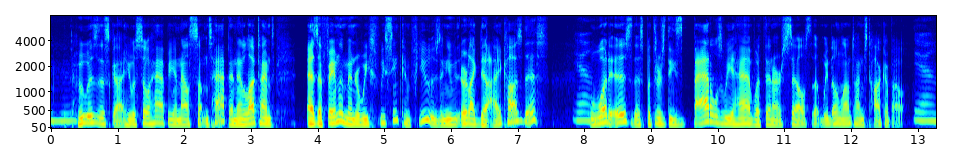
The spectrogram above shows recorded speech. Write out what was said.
Mm-hmm. Who is this guy? He was so happy, and now something's happened. And a lot of times, as a family member, we we seem confused, and you, they're like, did I cause this? Yeah. What is this? But there's these battles we have within ourselves that we don't a lot of times talk about Yeah.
